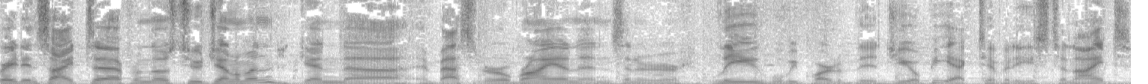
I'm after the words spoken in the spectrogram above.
Great insight uh, from those two gentlemen. Again, uh, Ambassador O'Brien and Senator Lee will be part of the GOP activities tonight.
